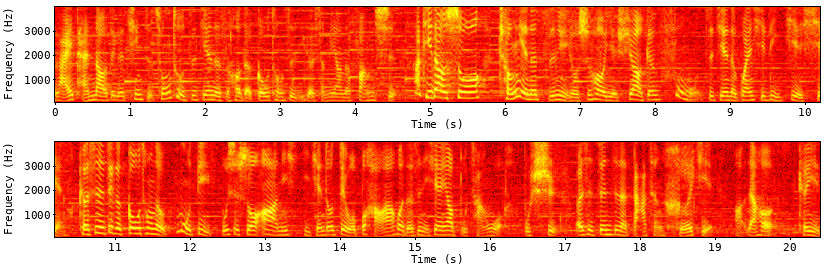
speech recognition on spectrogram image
来谈到这个亲子冲突之间的时候的沟通是一个什么样的方式。他提到说，成年的子女有时候也需要跟父母之间的关系立界限。可是这个沟通的目的不是说啊，你以前都对我不好啊，或者是你现在要补偿我，不是，而是真正的达成和解。啊，然后可以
